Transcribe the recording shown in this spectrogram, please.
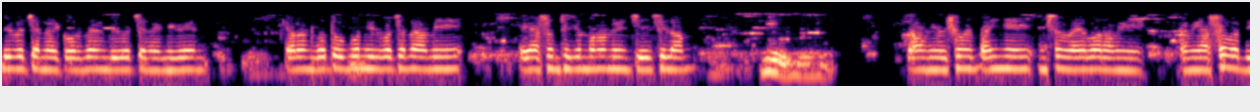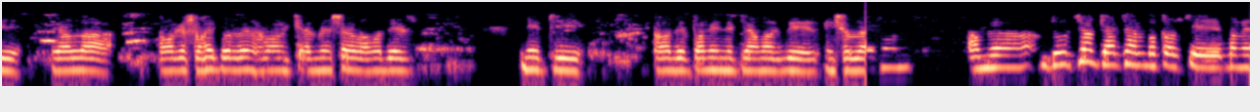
বিবেচনায় করবেন বিবেচনায় নেবেন। কারণ গত উপনির্বাচনে আমি এই আসন থেকে মনোনয়ন চেয়েছিলাম। আমি ওই সময় পাইনি। ইনশাল্লাহ এবার আমি আমি আশাবাদী যে আল্লাহ আমাকে সহায় করবেন এবং চেয়ারম্যান সাহেব আমাদের নেত্রী আমাদের নেত্রী আমাদের ইনশাল্লাহ এখন আমরা দুর্যোগ যার যার মতো কে মানে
